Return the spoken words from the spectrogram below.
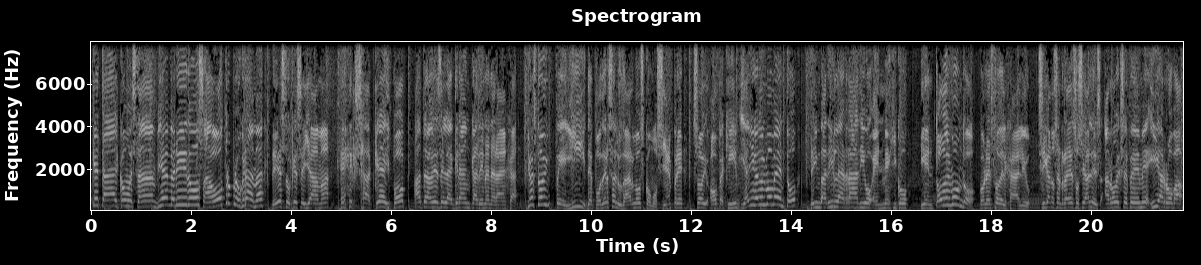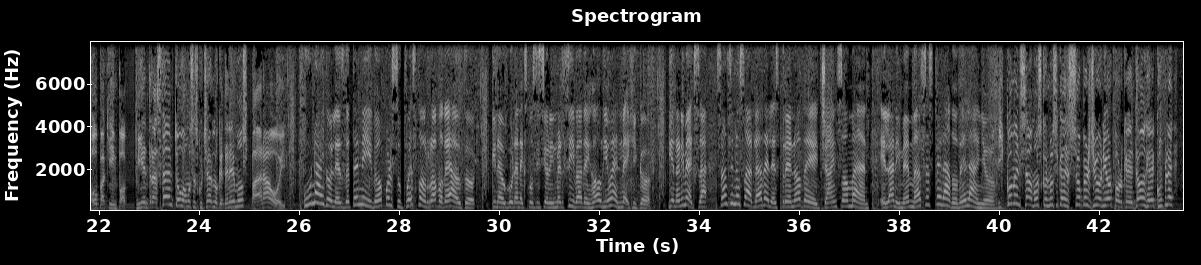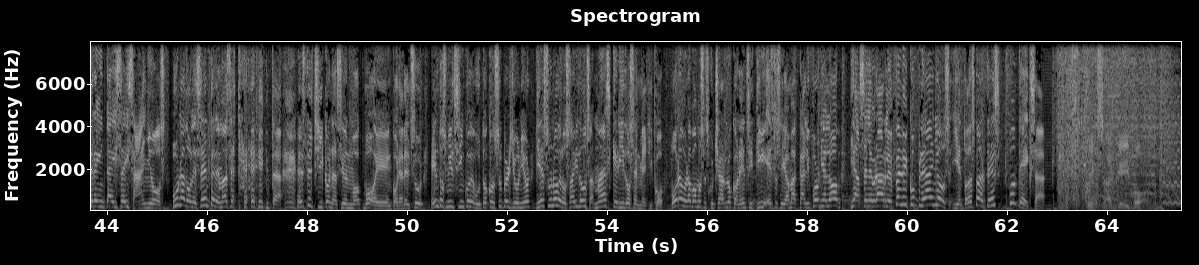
¿qué tal? ¿Cómo están? Bienvenidos a otro programa de esto que se llama Exa K-Pop a través de la gran cadena naranja. Yo estoy feliz de poder saludarlos como siempre. Soy Opa Kim y ha llegado el momento de invadir la radio en México y en todo el mundo con esto del Hallyu. Síganos en redes sociales, arroba XFM y arroba Opa King Pop. Mientras tanto, vamos a escuchar lo que tenemos para hoy. Un idol es detenido por supuesto robo de auto. Inauguran exposición inmersiva de Hallyu en México. Y en Animexa, Sansi nos habla del estreno de Chainsaw Man, el anime más esperado del año. Y comenzamos con música de Super Junior porque Donghae cumple 36 años. Un adolescente de más de 30. Este chico nació en Mokmo, en Corea del Sur. En 2005 debutó con Super Junior y es uno de los idols más queridos en México. Por ahora vamos a escucharlo con NCT. Esto se llama California Love y a celebrarle feliz cumpleaños. Y en todas partes, ponte Exa. Exa K-Pop.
